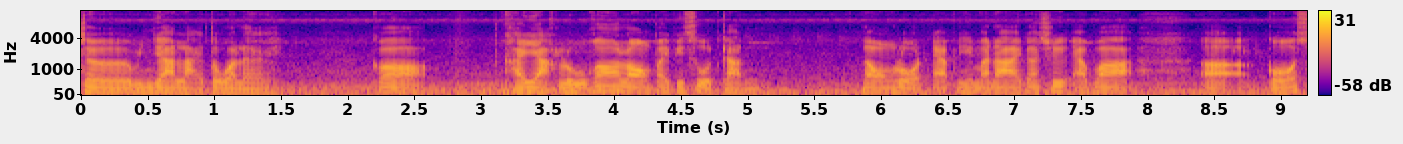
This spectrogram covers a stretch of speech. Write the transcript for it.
เจอวิญญาณหลายตัวเลย ก็ใครอยากรู้ก็ลองไปพิสูจน์กัน ลองโหลดแอปนี้มาได้ก็ชื่อแอปว่า Ghost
